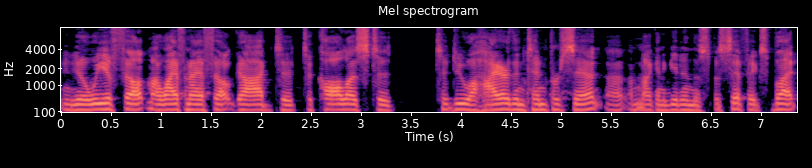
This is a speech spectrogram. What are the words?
you know, we have felt, my wife and I have felt God to, to call us to, to do a higher than 10%. Uh, I'm not going to get into specifics, but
